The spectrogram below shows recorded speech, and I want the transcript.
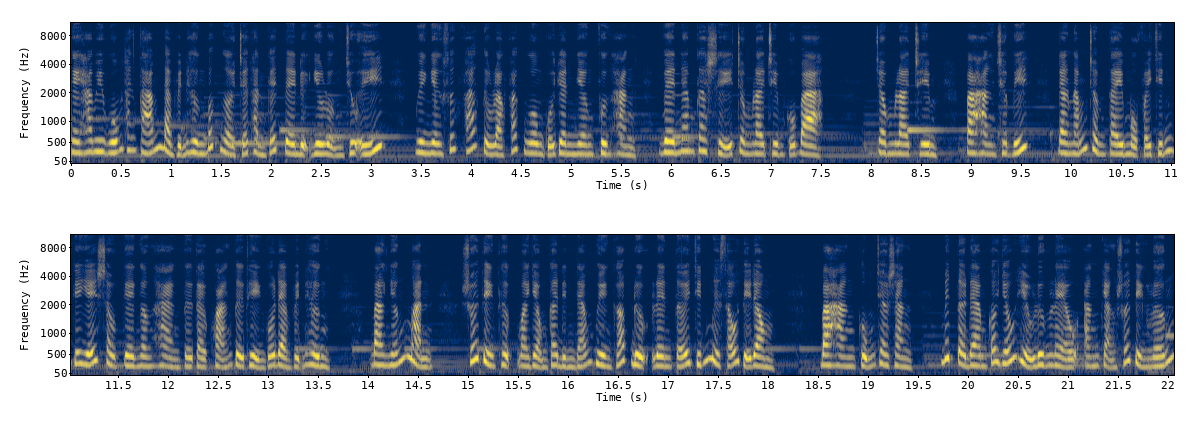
Ngày 24 tháng 8, Đàm Vĩnh Hưng bất ngờ trở thành cái tên được dư luận chú ý. Nguyên nhân xuất phát từ loạt phát ngôn của doanh nhân Phương Hằng về nam ca sĩ trong livestream của bà. Trong livestream, bà Hằng cho biết đang nắm trong tay 1,9 cái giấy sau kê ngân hàng từ tài khoản từ thiện của Đàm Vĩnh Hưng. Bà nhấn mạnh, số tiền thực mà dòng ca đình đám quyên góp được lên tới 96 tỷ đồng. Bà Hằng cũng cho rằng Mr. Đàm có dấu hiệu lương lẹo ăn chặn số tiền lớn,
